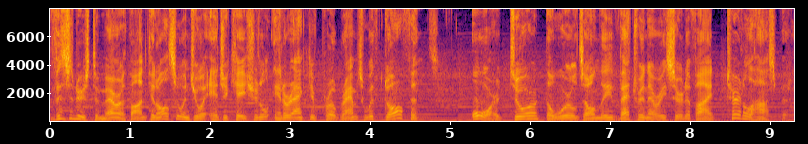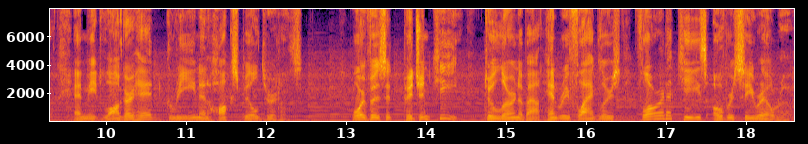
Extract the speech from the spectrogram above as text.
Visitors to Marathon can also enjoy educational interactive programs with dolphins or tour the world's only veterinary certified turtle hospital and meet loggerhead, green, and hawksbill turtles. Or visit Pigeon Key to learn about Henry Flagler's Florida Keys Oversea Railroad.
